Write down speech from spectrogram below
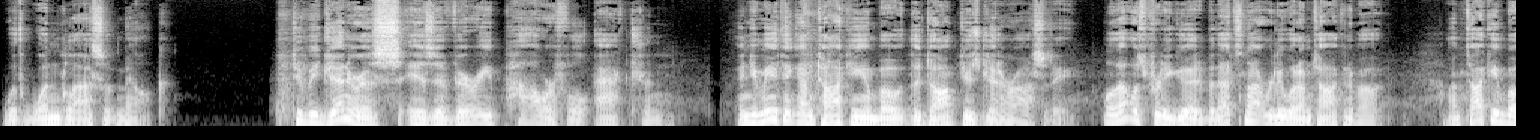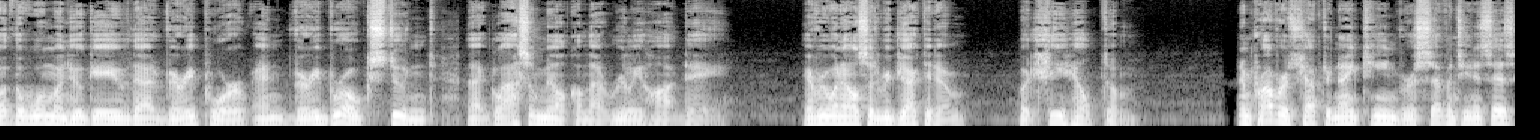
with one glass of milk. To be generous is a very powerful action. And you may think I'm talking about the doctor's generosity. Well, that was pretty good, but that's not really what I'm talking about. I'm talking about the woman who gave that very poor and very broke student that glass of milk on that really hot day. Everyone else had rejected him, but she helped him. In Proverbs chapter 19, verse 17, it says,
